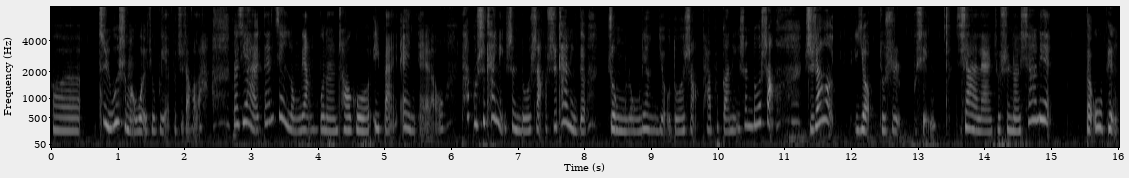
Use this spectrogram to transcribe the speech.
呃，至于为什么我也就不也不知道啦。那接下来单件容量不能超过一百 ml，它不是看你剩多少，是看你的总容量有多少，它不管你剩多少，只要有就是不行。接下来就是呢，下列。的物品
